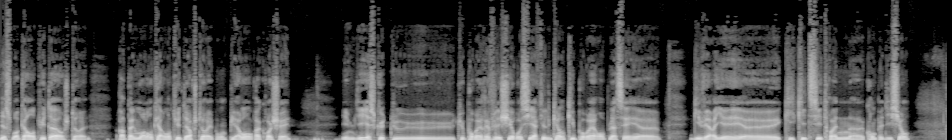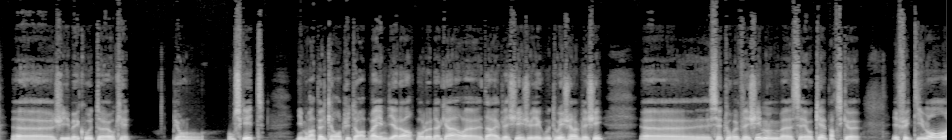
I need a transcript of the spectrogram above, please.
Laisse-moi 48 heures. Je te, rappelle-moi dans 48 heures, je te réponds. Puis avant de raccrocher, il me dit, est-ce que tu, tu pourrais réfléchir aussi à quelqu'un qui pourrait remplacer euh, Guy Verrier, euh, qui quitte Citroën euh, Compétition euh, Je lui dis, bah, écoute, ok. Puis on, on se quitte. Il me rappelle 48 heures après, il me dit alors, pour le Dakar, t'as réfléchi? Je lui dis, écoute, oui, j'ai réfléchi. C'est tout réfléchi, mais, euh, c'est ok parce que effectivement,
